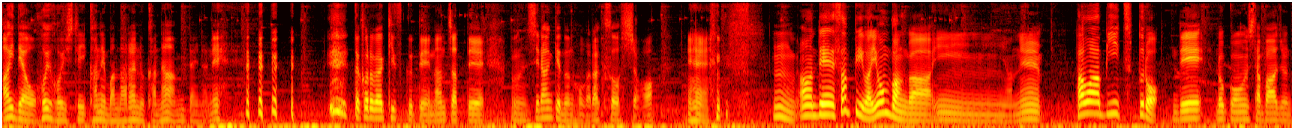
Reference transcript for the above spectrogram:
アイデアをホイホイしていかねばならぬかなみたいなね ところがきつくてなんちゃって、うん、知らんけどの方が楽そうっしょええうん。あ、で、サッピーは4番がいいんやね。パワービーツプロで録音したバージョン。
